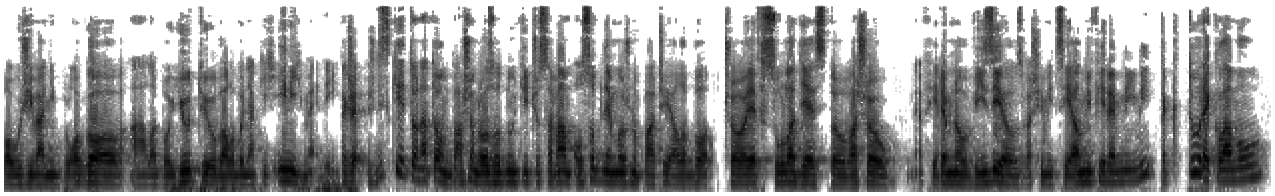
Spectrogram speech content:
používaní blogov, alebo YouTube, alebo nejakých iných médií. Takže vždycky je to na tom vašom rozhodnutí, čo sa vám osobne možno páči, alebo čo je v súlade s tou vašou firemnou víziou, s vašimi cieľmi firemnými, tak tú reklamu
